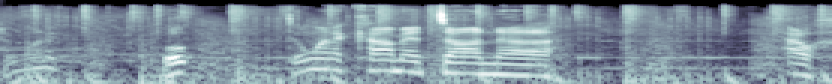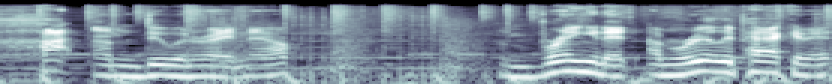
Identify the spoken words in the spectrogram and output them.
Don't want to... Oh, don't want to comment on, uh, how hot I'm doing right now. I'm bringing it. I'm really packing it.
